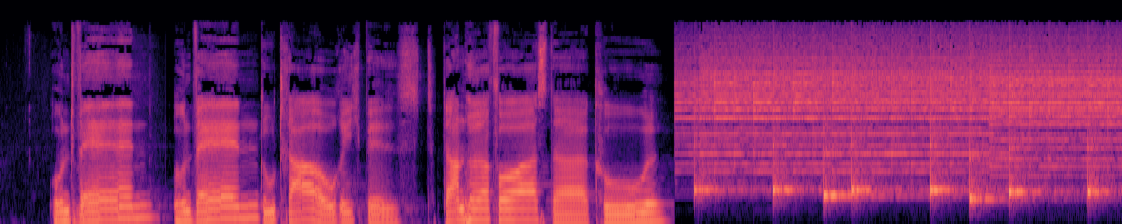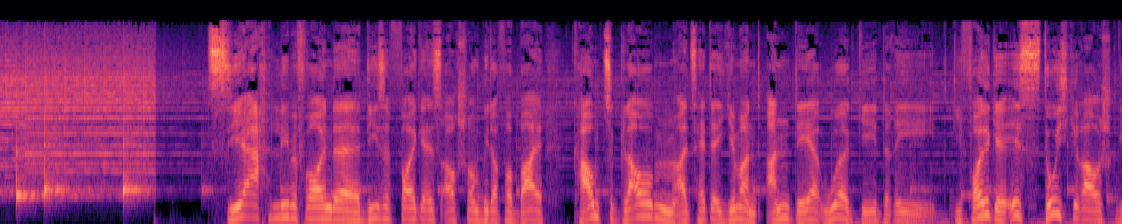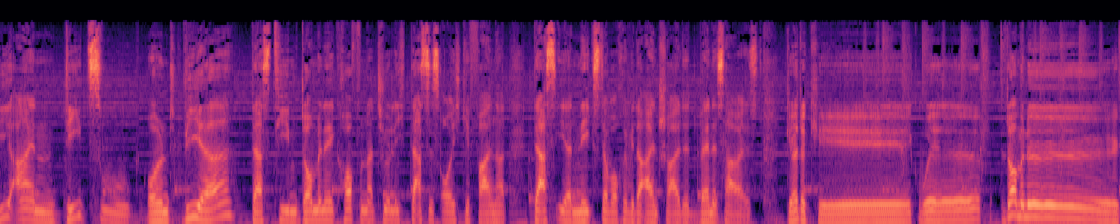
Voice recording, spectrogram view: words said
Und wenn, und wenn du traurig bist, dann hör Forster cool. Ja, liebe Freunde, diese Folge ist auch schon wieder vorbei. Kaum zu glauben, als hätte jemand an der Uhr gedreht. Die Folge ist durchgerauscht wie ein D-Zug und wir, das Team Dominik, hoffen natürlich, dass es euch gefallen hat, dass ihr nächste Woche wieder einschaltet, wenn es heißt Get a Kick with Dominik.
